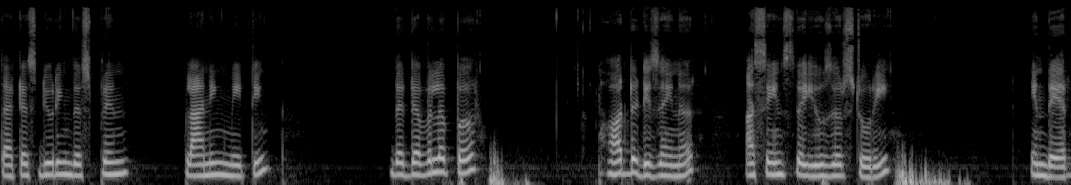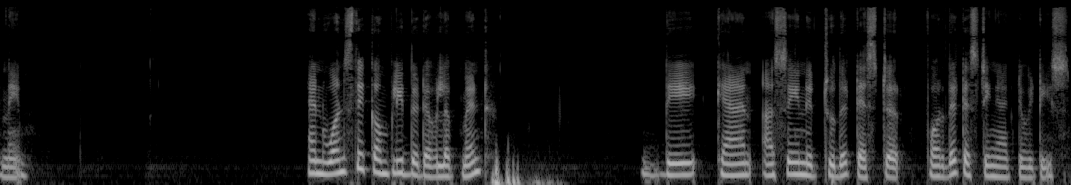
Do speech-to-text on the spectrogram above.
that is during the sprint planning meeting, the developer or the designer assigns the user story in their name. And once they complete the development, they can assign it to the tester for the testing activities.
